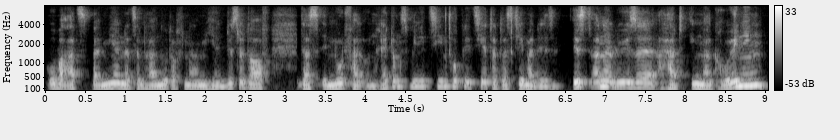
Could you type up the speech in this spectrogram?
Oberarzt bei mir in der zentralen Notaufnahme hier in Düsseldorf, das in Notfall- und Rettungsmedizin publiziert hat, das Thema der Ist-Analyse, hat Ingmar Gröning,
